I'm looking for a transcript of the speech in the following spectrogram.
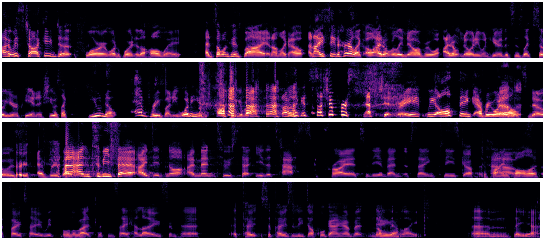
I was talking to Flora at one point in the hallway, and someone comes by and I'm like, oh, and I say to her, like, oh, I don't really know everyone. I don't know anyone here. This is like so European. And she was like, you know everybody. What are you talking about? and I was like, it's such a perception, right? We all think everyone Yeah, else knows True. everybody. And, and to be fair, I did not. I meant to set you the task prior to the event of saying, please go up and To find have Paula? a photo with Paula Mhm. Radcliffe and say hello from her supposedly doppelganger, but nothing like. Um, but yeah,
